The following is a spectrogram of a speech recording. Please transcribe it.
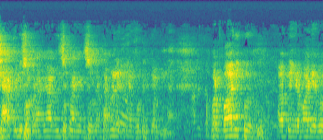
ஷாக்குன்னு சொல்கிறாங்க அப்படின்னு சொல்கிறாங்க இது சொல்கிறாங்க தமிழில் என்னையா போட்டிருக்கு? அப்படின்னா. அப்புறம் பாதிப்பு அப்படிங்கிற மாதிரி ஏதோ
